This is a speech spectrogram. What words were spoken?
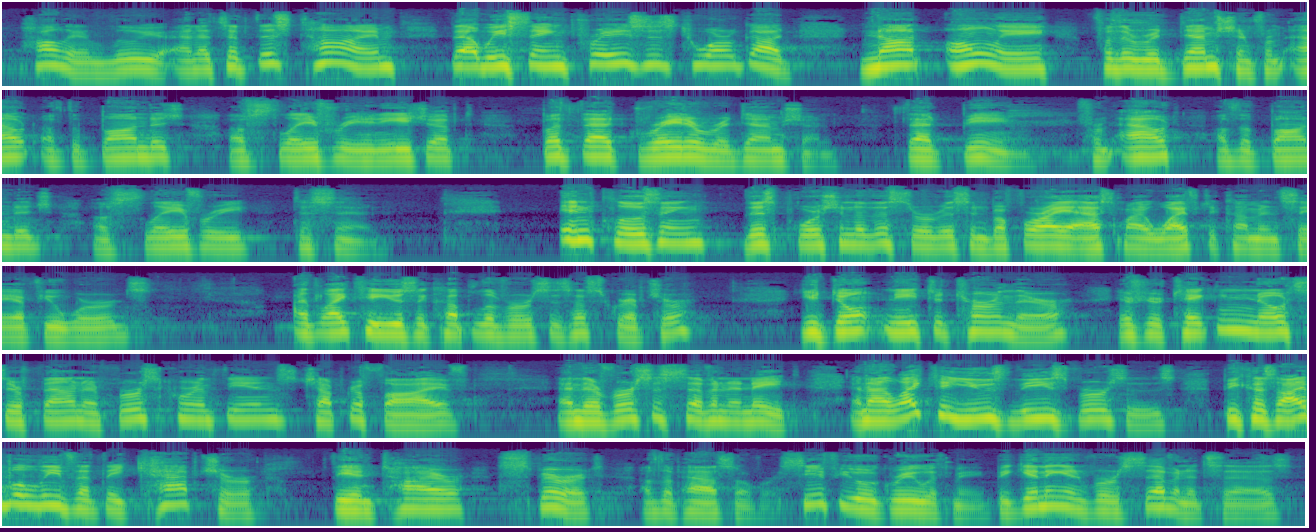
Hallelujah. And it's at this time that we sing praises to our God, not only for the redemption from out of the bondage of slavery in Egypt, but that greater redemption, that being from out of the bondage of slavery to sin. In closing this portion of the service, and before I ask my wife to come and say a few words, I'd like to use a couple of verses of Scripture. You don't need to turn there. If you're taking notes, they're found in 1 Corinthians chapter 5, and they're verses 7 and 8. And I like to use these verses because I believe that they capture the entire spirit of the Passover. See if you agree with me. Beginning in verse 7, it says,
